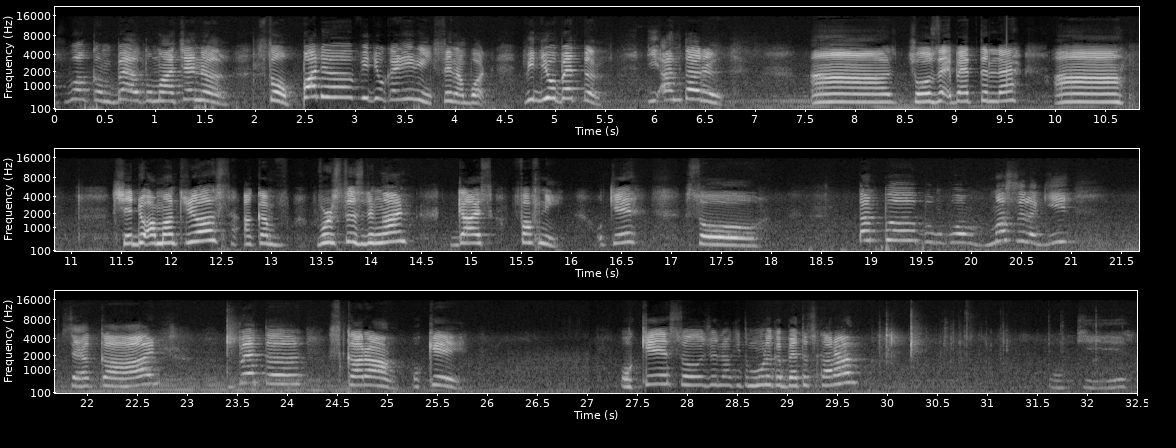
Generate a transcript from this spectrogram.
guys, welcome back to my channel. So, pada video kali ini saya nak buat video battle di antara uh, Chozek battle lah. Uh, Shadow Amatrios akan versus dengan guys Fafni. Okay? So, tanpa buang-buang masa lagi, saya akan battle sekarang. Okay? Okay, so jomlah kita mulakan battle sekarang. Okay.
